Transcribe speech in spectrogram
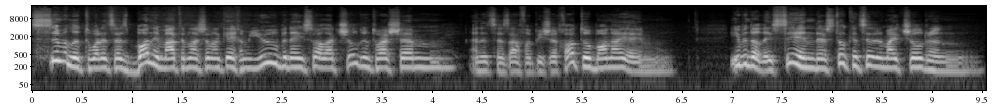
Similar to what it says, Boni matim Hashem lekechem, you b'nei Yisrael are children to Hashem, and it says, Afa pishechotu bonayim. Even though they sin, they're still considered my children.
